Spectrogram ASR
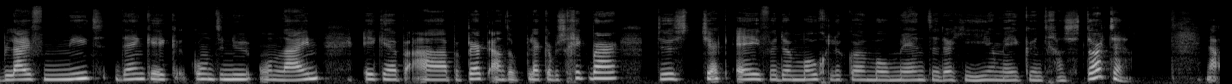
blijft niet, denk ik, continu online. Ik heb een beperkt aantal plekken beschikbaar. Dus check even de mogelijke momenten dat je hiermee kunt gaan starten. Nou,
